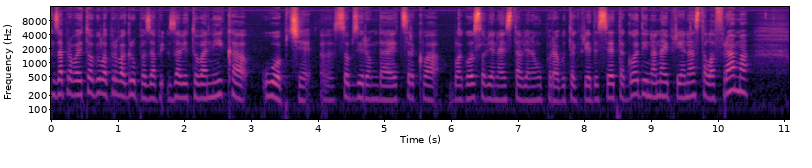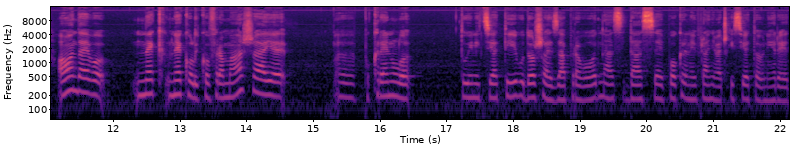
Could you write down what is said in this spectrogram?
Zapravo je to bila prva grupa zav- zavjetovanika uopće, e, s obzirom da je crkva blagoslovljena i stavljena u uporabu tek prije deseta godina. Najprije je nastala frama, a onda evo nek- nekoliko framaša je e, pokrenulo tu inicijativu, došla je zapravo od nas da se pokrene Franjevački svjetovni red.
